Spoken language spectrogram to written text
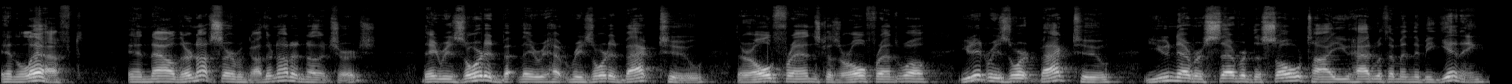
and left. And now they're not serving God. They're not in another church. They resorted. They resorted back to their old friends because they're old friends. Well, you didn't resort back to. You never severed the soul tie you had with them in the beginning.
